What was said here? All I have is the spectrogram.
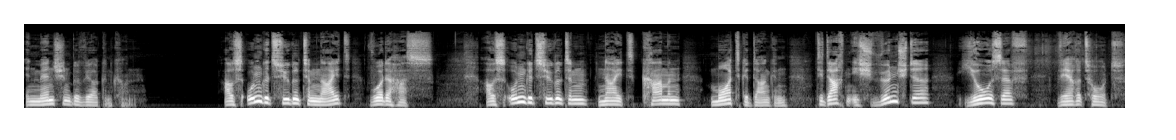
in Menschen bewirken kann. Aus ungezügeltem Neid wurde Hass. Aus ungezügeltem Neid kamen Mordgedanken. Sie dachten, ich wünschte, Josef wäre tot.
